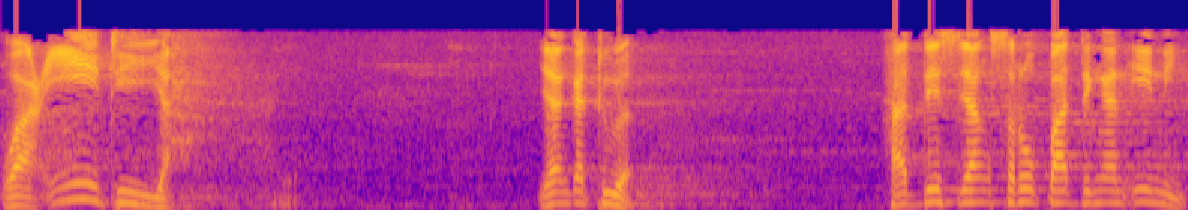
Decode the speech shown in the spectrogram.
wa'idiyah. Yang kedua, hadis yang serupa dengan ini.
